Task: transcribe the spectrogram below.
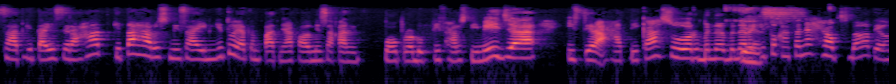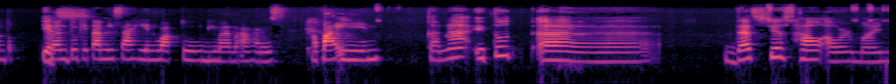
saat kita istirahat kita harus misahin gitu ya tempatnya. Kalau misalkan mau produktif harus di meja, istirahat di kasur. Bener-bener Yes. itu katanya helps banget ya untuk Yes. bantu kita misahin waktu di mana harus ngapain. karena itu uh, that's just how our mind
